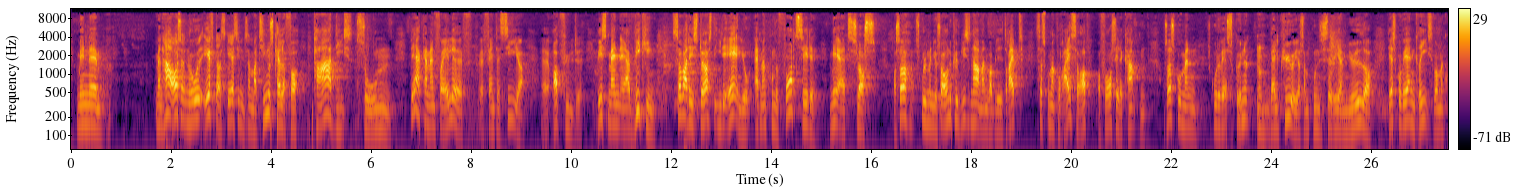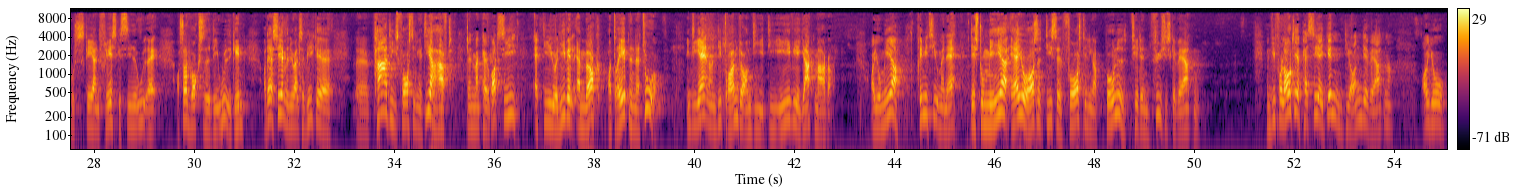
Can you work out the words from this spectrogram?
Men øh, man har også noget efter skærsilden, som Martinus kalder for paradiszonen. Der kan man få alle fantasier øh, opfyldte. Hvis man er viking, så var det største ideal jo, at man kunne fortsætte med at slås. Og så skulle man jo så ovenikøbe, lige så snart man var blevet dræbt, så skulle man kunne rejse sig op og fortsætte kampen. Og så skulle, man, skulle der være skønne valkyrier, som kunne servere mjøder. Der skulle være en gris, hvor man kunne skære en flæskeside ud af, og så voksede det ud igen. Og der ser man jo altså, hvilke øh, paradisforestillinger de har haft. Men man kan jo godt sige, at de jo alligevel er mørk og dræbende natur. Indianerne de drømte om de, de evige jagtmarker. Og jo mere primitiv man er, desto mere er jo også disse forestillinger bundet til den fysiske verden. Men vi får lov til at passere igennem de åndelige verdener, og jo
